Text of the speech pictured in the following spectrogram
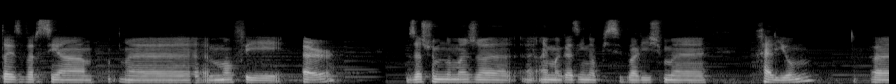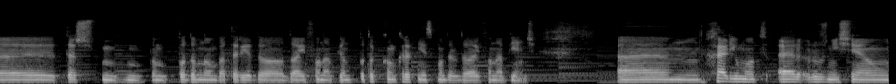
to jest wersja e, Mofi Air. W zeszłym numerze iMagazine opisywaliśmy Helium, E, też podobną baterię do, do iPhone'a 5, bo to konkretnie jest model do iPhone'a 5. Helium od R różni się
